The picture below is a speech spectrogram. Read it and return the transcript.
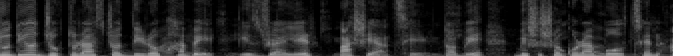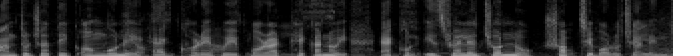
যদিও যুক্তরাষ্ট্র দৃঢ়ভাবে ইসরায়েলের পাশে আছে, তবে বিশেষজ্ঞরা বলছেন আন্তর্জাতিক অঙ্গনে একঘরে হয়ে পড়ার ঠেকানোই এখন ইসরায়েলের জন্য সবচেয়ে বড় চ্যালেঞ্জ।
